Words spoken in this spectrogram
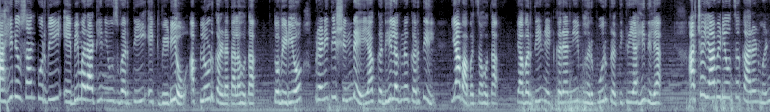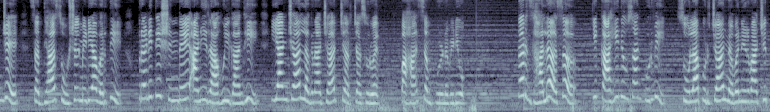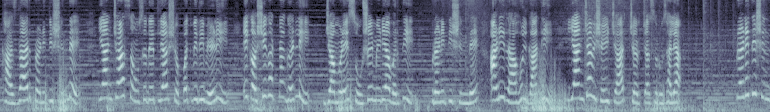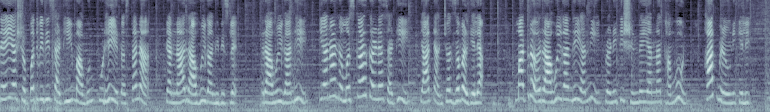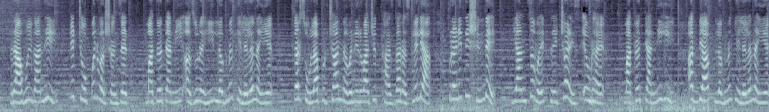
काही दिवसांपूर्वी A B Marathi न्यूजवरती एक व्हिडिओ अपलोड करण्यात आला होता. तो व्हिडिओ प्रणिती शिंदे या कधी लग्न करतील याबाबतचा होता. त्यावरती नेटकऱ्यांनी भरपूर प्रतिक्रियाही दिल्या. आजच्या या व्हिडिओचं कारण म्हणजे सध्या सोशल मीडियावरती प्रणिती शिंदे आणि राहुल गांधी यांच्या लग्नाच्या चर्चा सुरू आहेत. पहा संपूर्ण व्हिडिओ. तर झालं असं की काही दिवसांपूर्वी सोलापूरच्या नवनिर्वाचित खासदार प्रणिती शिंदे यांच्या संसदेतल्या शपथविधी वेळी एक अशी घटना घडली ज्यामुळे सोशल मीडियावरती प्रणिती शिंदे आणि राहुल गांधी यांच्याविषयीच्या चर्चा सुरू झाल्या. प्रणिती शिंदे या शपथविधीसाठी मागून पुढे येत असताना त्यांना राहुल गांधी दिसले. राहुल गांधी यांना नमस्कार करण्यासाठी त्या त्यांच्या जवळ गेल्या. मात्र राहुल गांधी यांनी प्रणिती शिंदे यांना थांबवून हात मिळवणी केली. राहुल गांधी हे चोपन्न वर्षांचे आहेत. मात्र त्यांनी अजूनही लग्न केलेलं नाहीये. तर सोलापूरच्या नवनिर्वाचित खासदार असलेल्या प्रणिती शिंदे यांचं वय त्रेचाळीस एवढं आहे. मात्र त्यांनीही अद्याप लग्न केलेलं नाहीये.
